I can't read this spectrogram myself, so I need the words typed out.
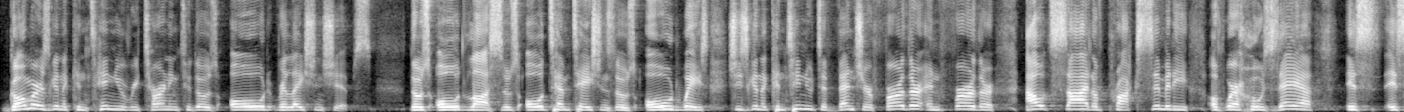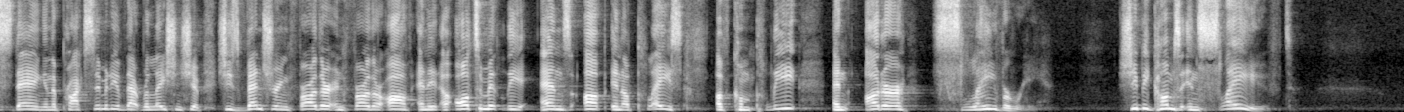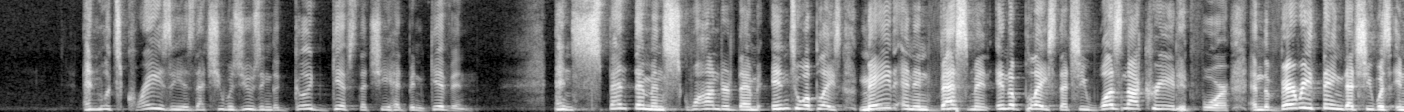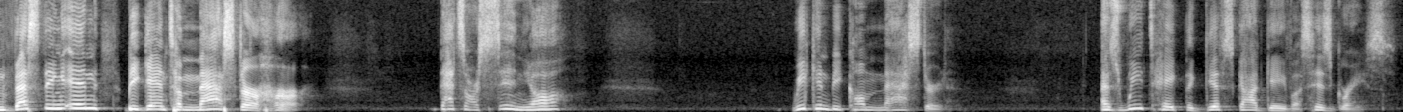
Gomer is gonna continue returning to those old relationships those old lusts, those old temptations, those old ways. She's going to continue to venture further and further outside of proximity of where Hosea is, is staying, in the proximity of that relationship. She's venturing further and further off, and it ultimately ends up in a place of complete and utter slavery. She becomes enslaved. And what's crazy is that she was using the good gifts that she had been given and spent them and squandered them into a place, made an investment in a place that she was not created for, and the very thing that she was investing in began to master her. That's our sin, y'all. We can become mastered as we take the gifts God gave us, His grace,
